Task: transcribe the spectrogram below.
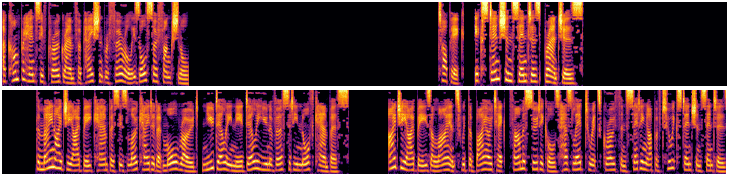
A comprehensive program for patient referral is also functional. Topic: Extension centers branches. The main IGIB campus is located at Mall Road, New Delhi near Delhi University North Campus. IGIB's alliance with the biotech, pharmaceuticals has led to its growth and setting up of two extension centers,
